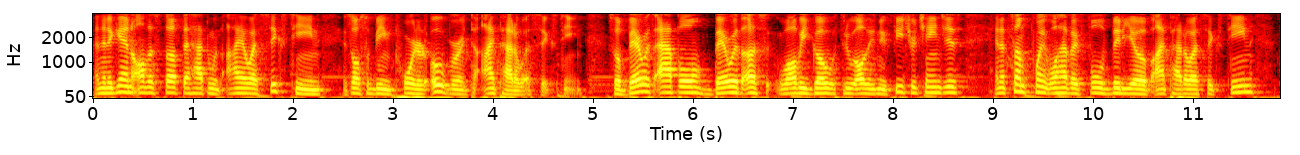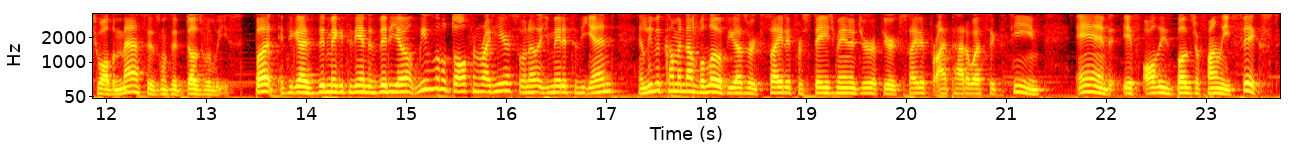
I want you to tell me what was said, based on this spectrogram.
and then again, all the stuff that happened with iOS 16 is also being ported over into iPadOS 16. So bear with Apple, bear with us while we go through all these new feature changes, and at some point we'll have a full video of iPadOS 16 to all the masses once it does release. But if you guys did make it to the end of the video, leave a little dolphin right here so I know that you made it to the end, and leave a comment down below if you guys are excited for Stage Manager, if you're excited for iPadOS 16, and if all these bugs are finally fixed,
